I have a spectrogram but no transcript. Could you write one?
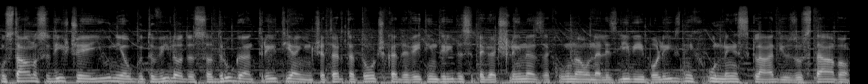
Ustavno sodišče je junija ugotovilo, da so druga, tretja in četrta točka 39. člena zakona o nalezljivih boleznih v neskladju z ustavo,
